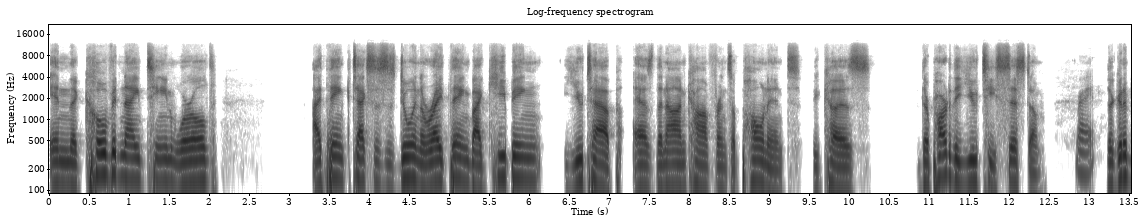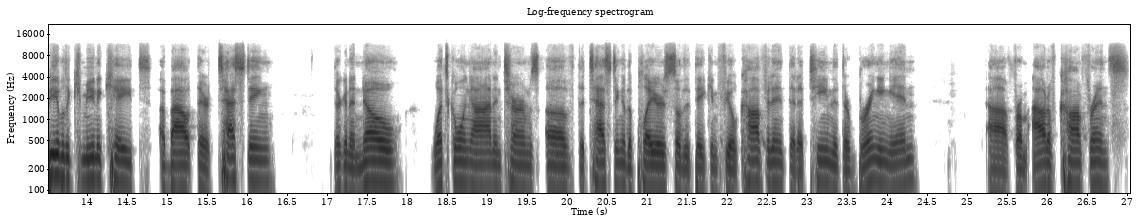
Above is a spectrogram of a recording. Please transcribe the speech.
in the COVID nineteen world, I think Texas is doing the right thing by keeping UTEP as the non-conference opponent because they're part of the UT system. Right. They're going to be able to communicate about their testing. They're going to know what's going on in terms of the testing of the players so that they can feel confident that a team that they're bringing in uh, from out of conference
